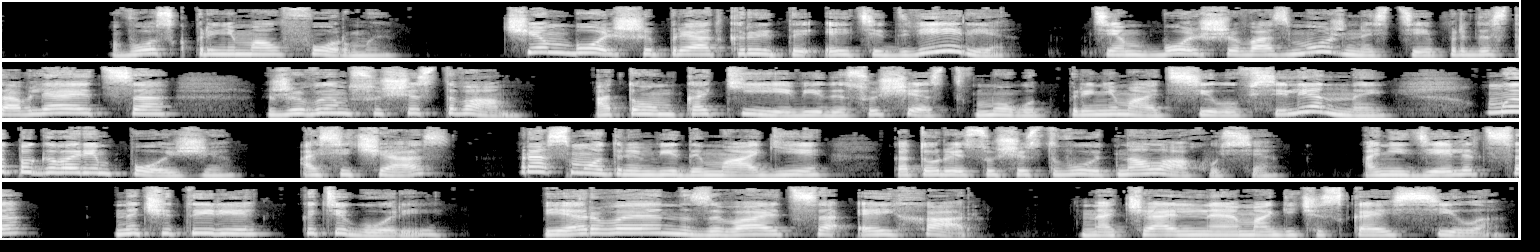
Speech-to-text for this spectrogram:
воск принимал формы. Чем больше приоткрыты эти двери, тем больше возможностей предоставляется живым существам. О том, какие виды существ могут принимать силу Вселенной, мы поговорим позже. А сейчас рассмотрим виды магии, которые существуют на Лахусе. Они делятся на четыре категории. Первая называется Эйхар, начальная магическая сила.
